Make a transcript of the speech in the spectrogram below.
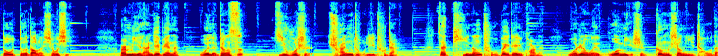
都得到了休息，而米兰这边呢，为了争四，几乎是全主力出战，在体能储备这一块呢，我认为国米是更胜一筹的。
